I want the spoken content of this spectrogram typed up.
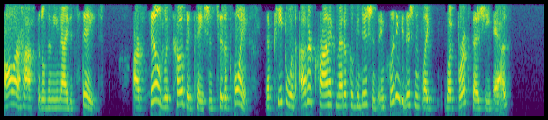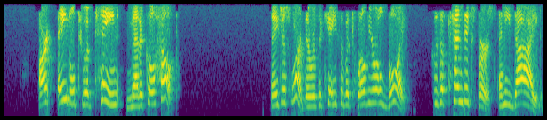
all our hospitals in the United States are filled with COVID patients to the point that people with other chronic medical conditions, including conditions like what Brook says she has, aren't able to obtain medical help. They just weren't. There was a case of a 12-year-old boy whose appendix burst and he died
